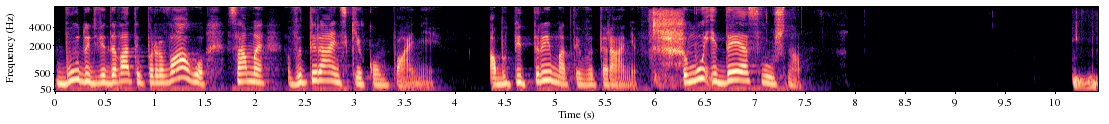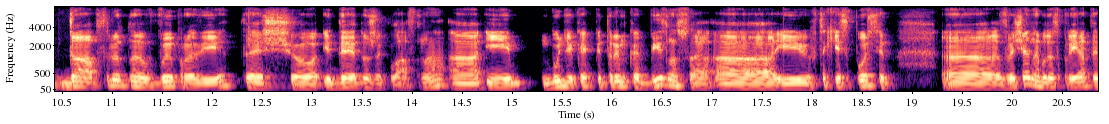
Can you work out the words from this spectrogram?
будуть віддавати перевагу саме ветеранській компанії, аби підтримати ветеранів. Тому ідея слушна. Да, абсолютно ви праві, те, що ідея дуже класна, і будь-яка підтримка бізнесу і в такий спосіб, е, звичайно, буде сприяти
